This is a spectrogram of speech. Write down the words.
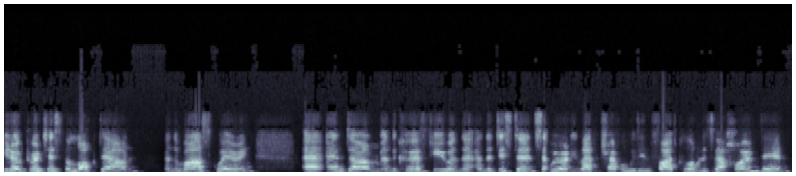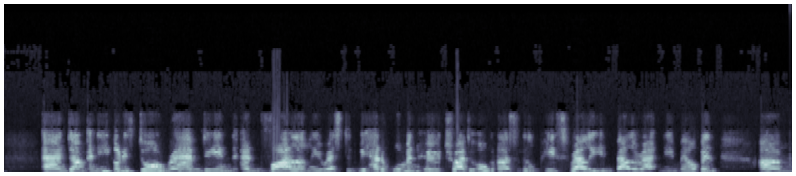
you know, protest the lockdown and the mask wearing, and um, and the curfew and the and the distance that we we're only allowed to travel within five kilometres of our home then and um, and he got his door rammed in and violently arrested. We had a woman who tried to organise a little peace rally in Ballarat near Melbourne, um,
